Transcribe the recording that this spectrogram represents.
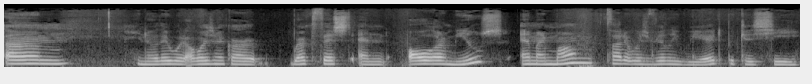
Um, you know, they would always make our breakfast and all our meals. And my mom thought it was really weird because she,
